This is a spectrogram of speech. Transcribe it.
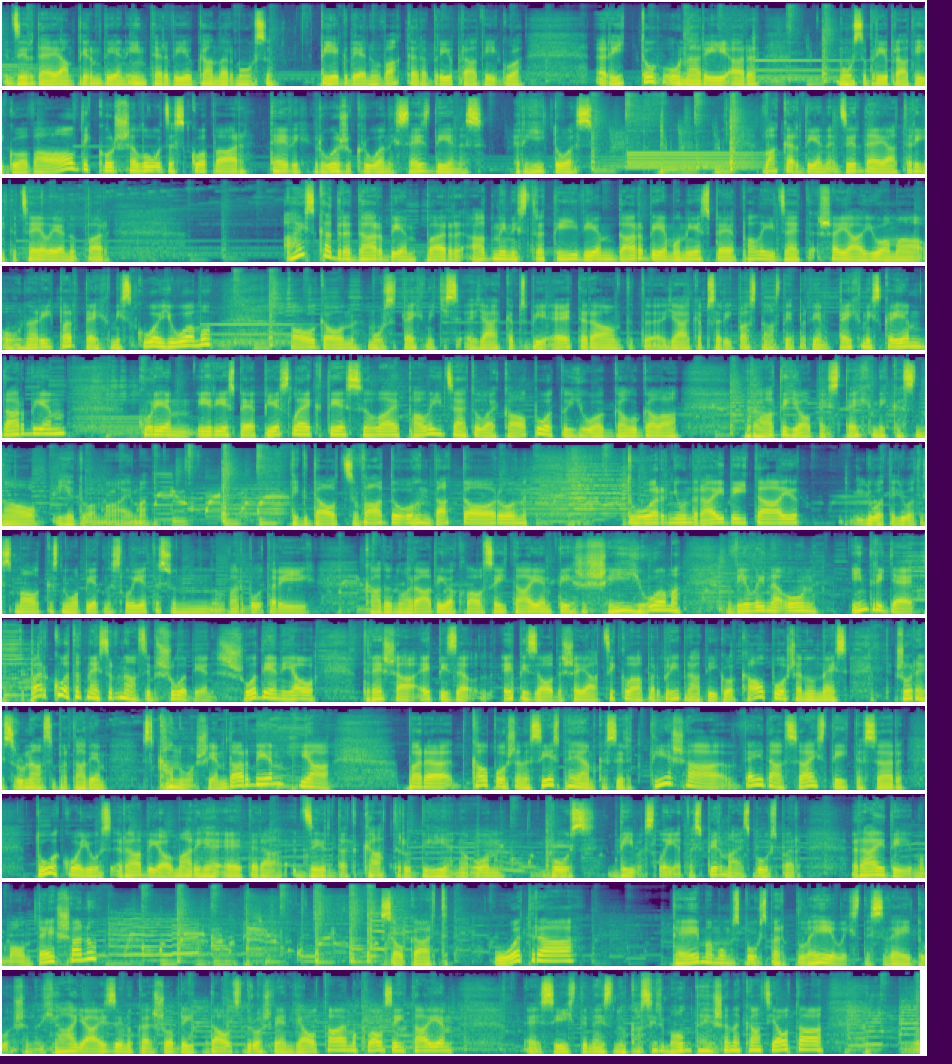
dzirdējām pirmdien interviju gan ar mūsu piekdienu vakara brīvprātīgo Ritu un arī ar mūsu brīvprātīgo valdi, kurš lūdzas kopā ar tevi rožu kroni sestdienas rītos. Vakardien dzirdējāt rīta cēlienu par aizkadra darbiem, par administratīviem darbiem un iespēju palīdzēt šajā jomā un arī par tehnisko jomu. Olga un mūsu tehniķis Jēkabs bija ēterā, un tad Jēkabs arī pastāstīja par tiem tehniskajiem darbiem, kuriem ir iespēja pieslēgties, lai palīdzētu, lai kalpotu, jo galu galā radio bez tehnikas nav iedomājama. Tik daudz vadu un datoru un torņu un raidītāju, ļoti, ļoti smalkas, nopietnas lietas, un varbūt arī kādu no radio klausītājiem tieši šī joma vilina un intriģē. Par ko tad mēs runāsim šodien? Šodien jau trešā epizo epizode šajā ciklā par brīvprātīgo kalpošanu, un mēs šoreiz runāsim par tādiem skanošiem darbiem, jā, par uh, kalpošanas iespējām, kas ir tiešā veidā saistītas ar to, ko jūs radio Marija ēterā dzirdat katru dienu, un būs divas lietas. Pirmais būs par raidījumu montēšanu, savukārt otrā tēma mums būs par playlistes veidošanu. Jā, jā, es zinu, ka šobrīd daudz droši vien jautājumu klausītājiem. Es īsti nezinu, kas ir montēšana, kāds jautā,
